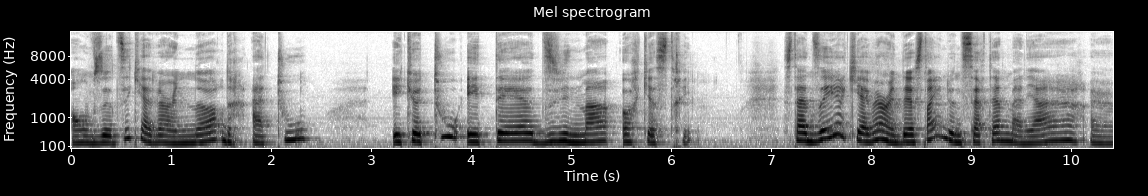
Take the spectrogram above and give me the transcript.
on vous a dit qu'il y avait un ordre à tout et que tout était divinement orchestré. C'est-à-dire qu'il y avait un destin d'une certaine manière euh,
